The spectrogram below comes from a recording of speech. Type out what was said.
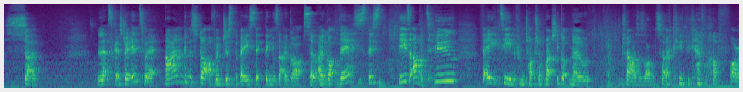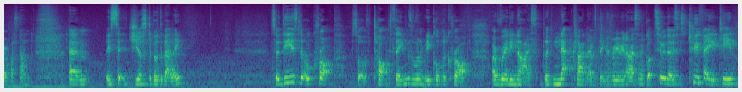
So let's get straight into it. I'm going to start off with just the basic things that I got. So I got this. This These are two for 18 from Topshop. I've actually got no trousers on, so I can be careful how far up I stand. Um, they sit just above the belly. So these little crop sort of top things, I wouldn't really call them a crop, are really nice. The neckline everything is really nice. I've got two of those. It's two for 18.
